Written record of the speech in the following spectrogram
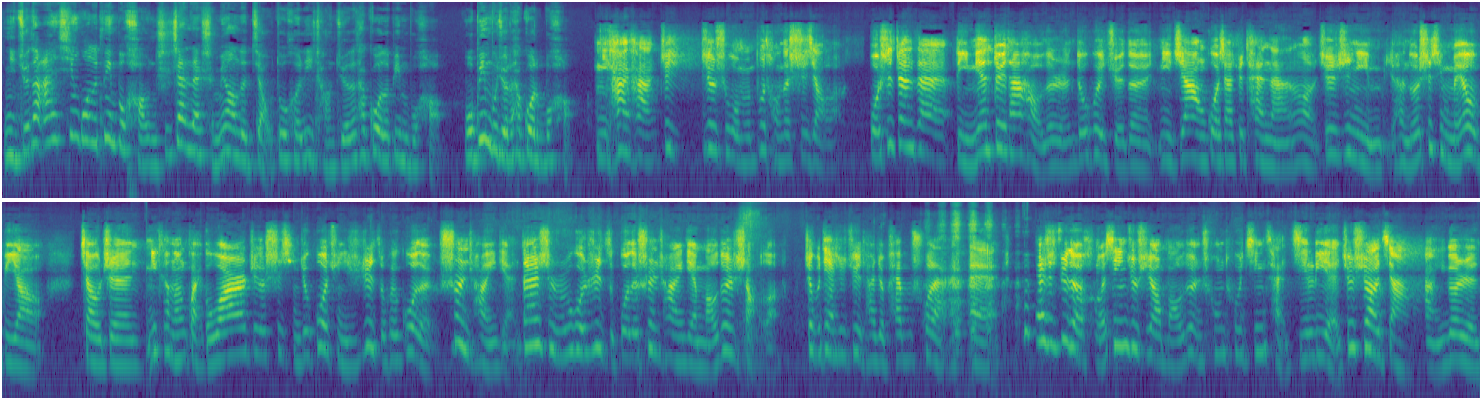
你觉得安心过得并不好？你是站在什么样的角度和立场觉得他过得并不好？我并不觉得他过得不好。你看看，这就是我们不同的视角了。我是站在里面对他好的人都会觉得你这样过下去太难了，就是你很多事情没有必要较真，你可能拐个弯儿，这个事情就过去，你日子会过得顺畅一点。但是如果日子过得顺畅一点，矛盾少了。这部电视剧它就拍不出来，哎，电视剧的核心就是要矛盾冲突、精彩激烈，就是要讲一个人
